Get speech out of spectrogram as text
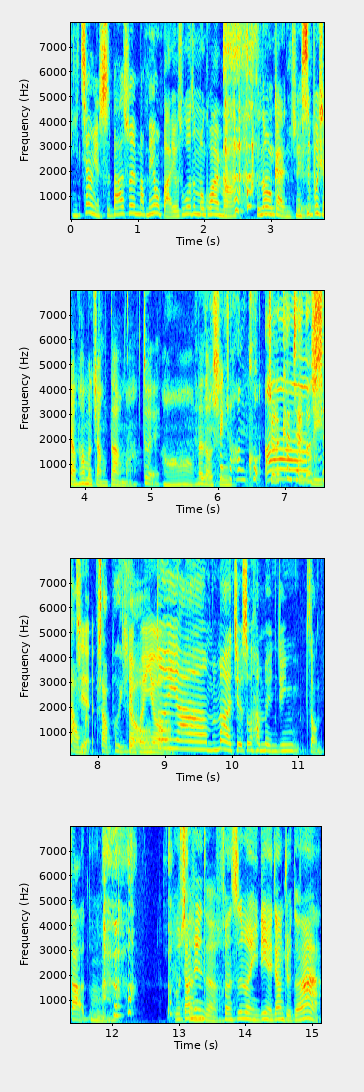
你这样有十八岁吗？没有吧？有说过这么快吗？的那种感觉。你是不想他们长大吗？对，哦，那种心就很可爱，觉得看起来都小小朋友，小朋友，对呀，没办法接受他们已经长大的。我相信粉丝们一定也这样觉得啊，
